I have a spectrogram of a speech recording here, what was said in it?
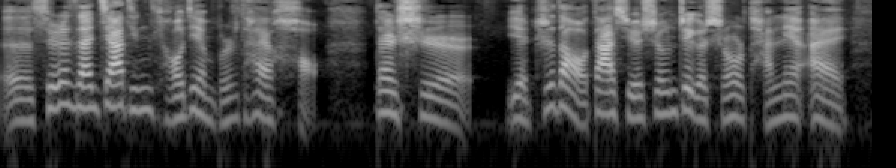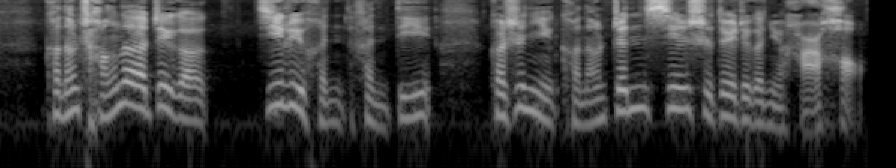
呃，虽然咱家庭条件不是太好，但是也知道大学生这个时候谈恋爱，可能成的这个几率很很低。可是你可能真心是对这个女孩好，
